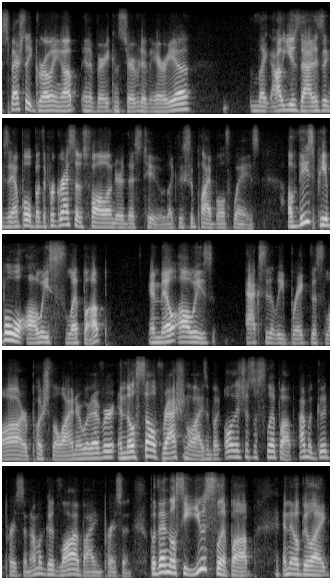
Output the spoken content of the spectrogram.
especially growing up in a very conservative area, like I'll use that as an example, but the progressives fall under this too. Like they supply both ways. Of these people will always slip up and they'll always accidentally break this law or push the line or whatever, and they'll self-rationalize and be like, "Oh, that's just a slip up. I'm a good person. I'm a good law-abiding person." But then they'll see you slip up, and they'll be like,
